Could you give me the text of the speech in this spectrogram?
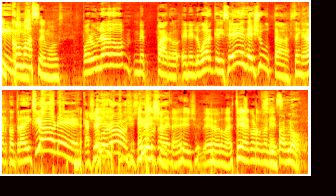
¿Y cómo hacemos? Por un lado, me paro en el lugar que dice, es de Utah, señalar contradicciones, callémonos, Es de Utah, es de Utah, es verdad, estoy de acuerdo con eso.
